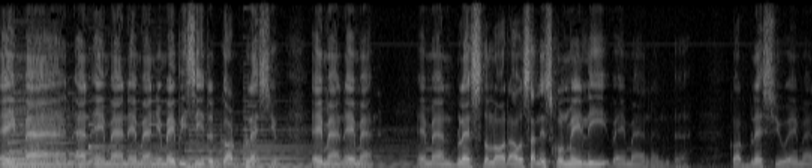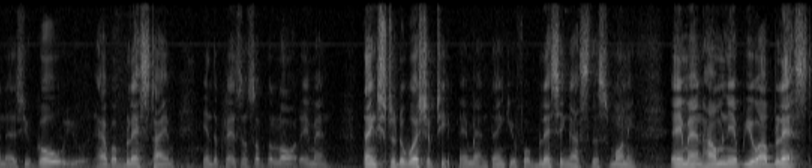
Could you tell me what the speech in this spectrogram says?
Amen and amen. Amen. You may be seated. God bless you. Amen. Amen. Amen. Bless the Lord. Our Sunday school may leave. Amen. And God bless you. Amen. As you go, you have a blessed time in the presence of the Lord. Amen. Thanks to the worship team. Amen. Thank you for blessing us this morning. Amen. How many of you are blessed?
